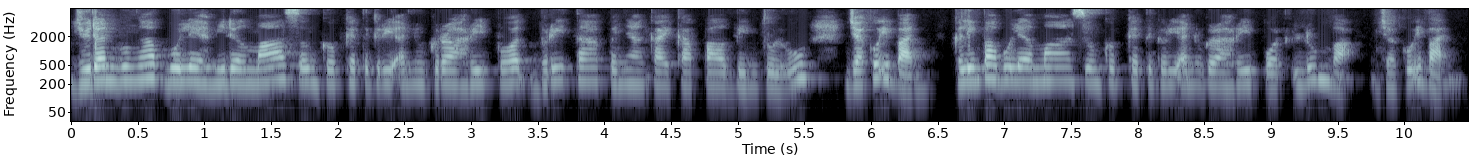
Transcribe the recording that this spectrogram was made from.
Judan bunga boleh middle mas untuk kategori anugerah report berita penyangkai kapal Bintulu, Jaku Iban. Kelimpah boleh mas untuk kategori anugerah report Lumba, Jaku Iban.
